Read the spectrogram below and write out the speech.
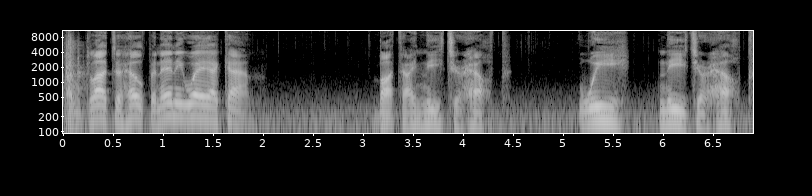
I'm glad to help in any way I can. But I need your help. We need your help.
